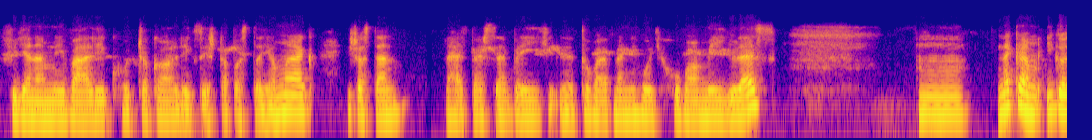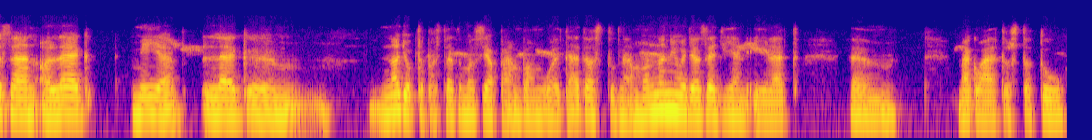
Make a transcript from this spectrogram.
figyelemmé válik, hogy csak a légzést tapasztalja meg, és aztán lehet persze ebbe így tovább menni, hogy hova mélyül ez. Mm, nekem igazán a legmélyebb, legnagyobb tapasztalatom az Japánban volt, tehát azt tudnám mondani, hogy az egy ilyen élet megváltoztató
